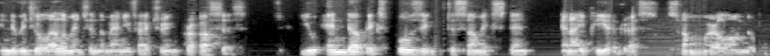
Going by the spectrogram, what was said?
individual elements in the manufacturing process, you end up exposing to some extent an IP address somewhere along the way.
